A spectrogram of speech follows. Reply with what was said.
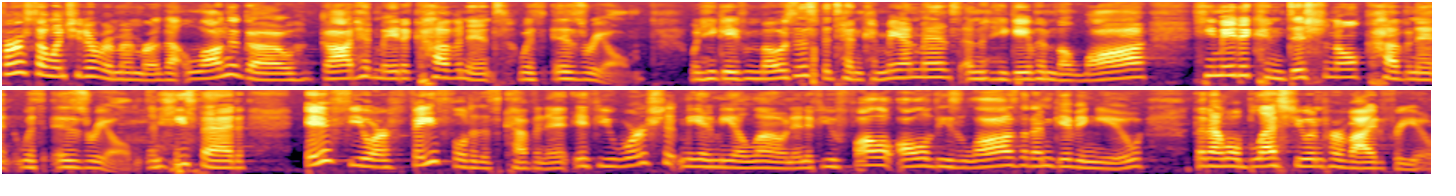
First, I want you to remember that long ago, God had made a covenant with Israel. When he gave Moses the Ten Commandments and then he gave him the law, he made a conditional covenant with Israel. And he said, If you are faithful to this covenant, if you worship me and me alone, and if you follow all of these laws that I'm giving you, then I will bless you and provide for you.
